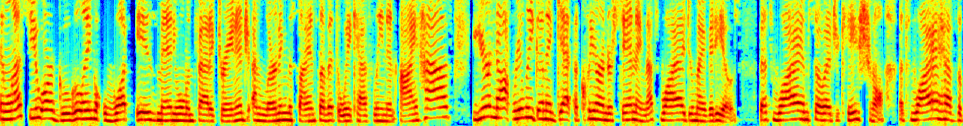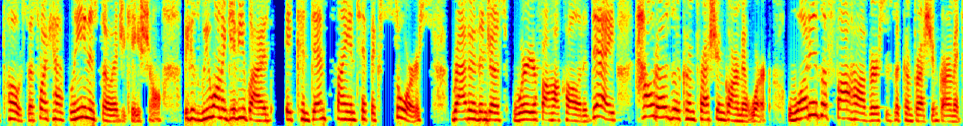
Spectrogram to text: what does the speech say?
unless you are Googling what is manual lymphatic drainage and learning the science of it the way Kathleen and I have. You're not really going to get a clear understanding. That's why I do my videos. That's why I'm so educational. That's why I have the posts. That's why Kathleen is so educational because we want to give you guys a condensed scientific source rather than just wear your faja, call it a day. How does a compression garment work? What is a faja versus a compression garment?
